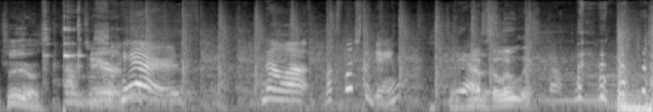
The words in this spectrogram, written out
Cheers. Cheers. Cheers. Now, uh, let's watch the game. Yeah. Absolutely. Stop.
